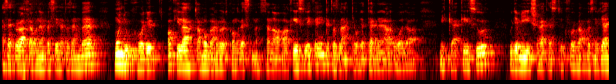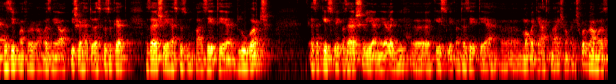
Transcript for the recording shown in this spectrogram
ezekről általában nem beszélhet az ember. Mondjuk, hogy aki látta a Mobile World Congress-en a, a készülékeinket, az látja, hogy a terminál oldal mikkel készül. Ugye mi is elkezdtük forgalmazni, vagy elkezdjük már forgalmazni a viselhető eszközöket. Az első ilyen eszközünk a ZTE Blue Watch, ez a készülék az első ilyen jellegű készülék, amit az ETE maga gyárt már és maga is forgalmaz.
